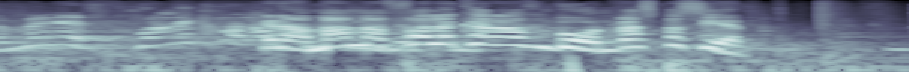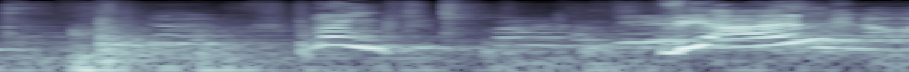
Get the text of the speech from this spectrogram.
Wenn man jetzt volle Kanne Genau, mach mal volle Kanne auf den Boden. Was passiert? springt. Wie ein? Genau.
